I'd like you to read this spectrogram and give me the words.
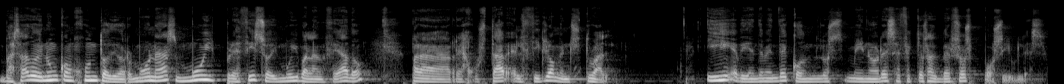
basado en un conjunto de hormonas muy preciso y muy balanceado para reajustar el ciclo menstrual y evidentemente con los menores efectos adversos posibles.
